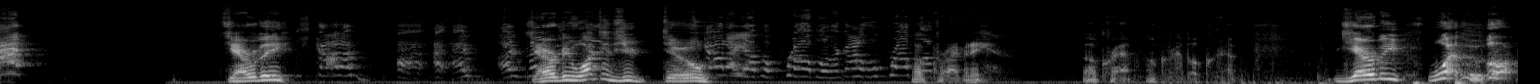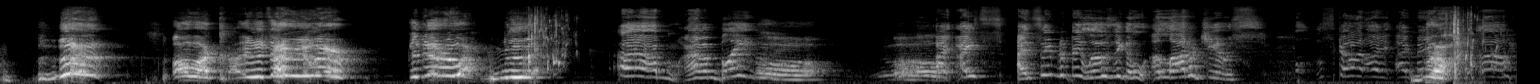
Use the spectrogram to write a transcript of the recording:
Jeremy? Scott, I'm, I, I, I, I'm Jeremy, what did you do? Scott, I have a problem. I got a little Oh, problem. criminy. Oh, crap. Oh, crap. Oh, crap. Jeremy, what? Oh, oh my god, it's everywhere! It's everywhere! Um, I'm bleeding. Oh, oh. I seem to be losing a, a lot of juice. Scott, I, I made, uh,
